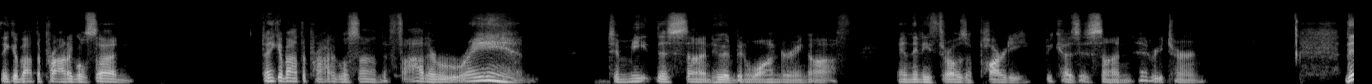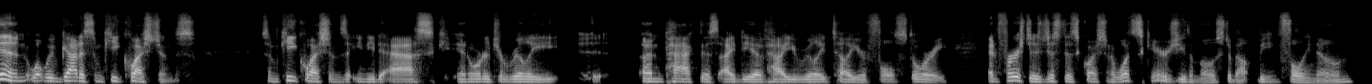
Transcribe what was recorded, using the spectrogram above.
Think about the prodigal son. Think about the prodigal son. The father ran to meet this son who had been wandering off. And then he throws a party because his son had returned. Then, what we've got is some key questions. Some key questions that you need to ask in order to really uh, unpack this idea of how you really tell your full story. And first is just this question of what scares you the most about being fully known?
